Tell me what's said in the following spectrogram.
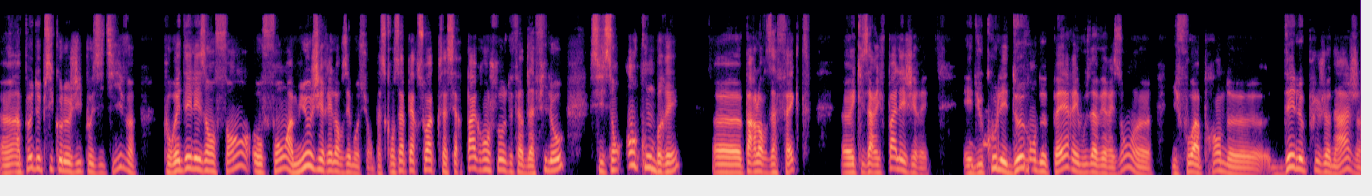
un peu de psychologie positive pour aider les enfants, au fond, à mieux gérer leurs émotions. Parce qu'on s'aperçoit que ça ne sert pas à grand-chose de faire de la philo s'ils sont encombrés euh, par leurs affects, euh, qu'ils n'arrivent pas à les gérer. Et du coup, les deux vont de pair, et vous avez raison, euh, il faut apprendre dès le plus jeune âge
